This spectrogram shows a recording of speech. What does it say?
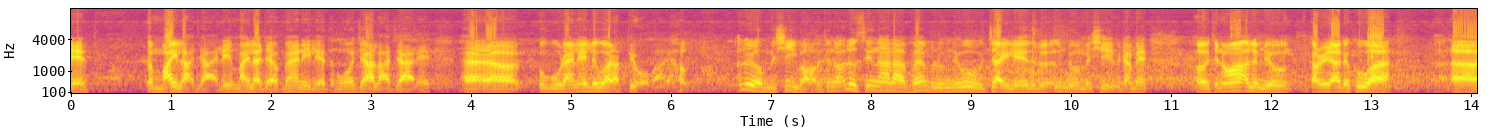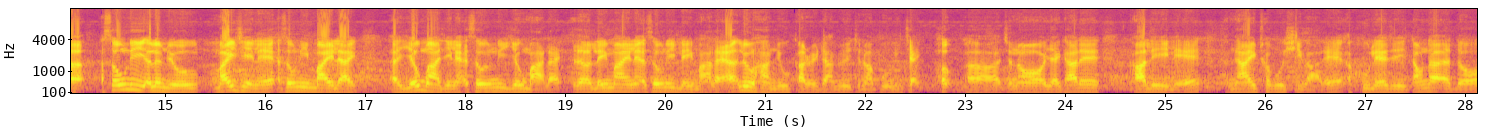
လည်းမိုက်လာကြတယ်လေမိုက်လာကြ van တွေလည်းသဘောကျလာကြတယ်အဲကိုကိုတိုင်းလည်းလောက်ရတာပျော်ပါတယ်ဟုတ် အဲ့လိုတော့မရှိပါဘူးကျွန်တော်အဲ့လိုစဉ်းစားတာ van ဘယ်လိုမျိုးကိုကြိုက်လဲဆိုလို့အဲ့လိုမျိုးမရှိဘူးဒါပေမဲ့ဟိုကျွန်တော်ကအဲ့လိုမျိုး character တစ်ခုကအာအဆုံးထိအဲ့လိုမျိုးမိုက်ချင်လဲအဆုံးထိမိုက်လိုက်အဲရုပ်မာခြင်းလဲအဆုံးထိရုပ်မာလိုက်အဲ့တော့လိမ်မာရင်လဲအဆုံးထိလိမ်မာလိုက်အဲ့လိုဟာမျိုး character မျိုးကျွန်တော်ပိုပြီးကြိုက်ဟုတ်အာကျွန်တော်ရိုက်ထားတဲ့ကားလေးတွေလည်းအများကြီးထွက်ဖို့ရှိပါတယ်အခုလဲဒီတောင်းတအပ်တော့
